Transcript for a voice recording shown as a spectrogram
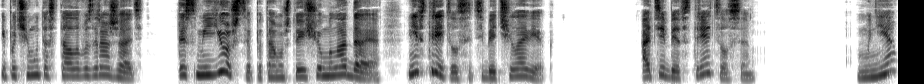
и почему-то стала возражать. «Ты смеешься, потому что еще молодая. Не встретился тебе человек». «А тебе встретился?» Мне?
